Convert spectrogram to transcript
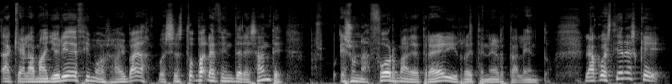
A que a la mayoría decimos, ay vaya, pues esto parece interesante. Pues es una forma de atraer y retener talento. La cuestión es que,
